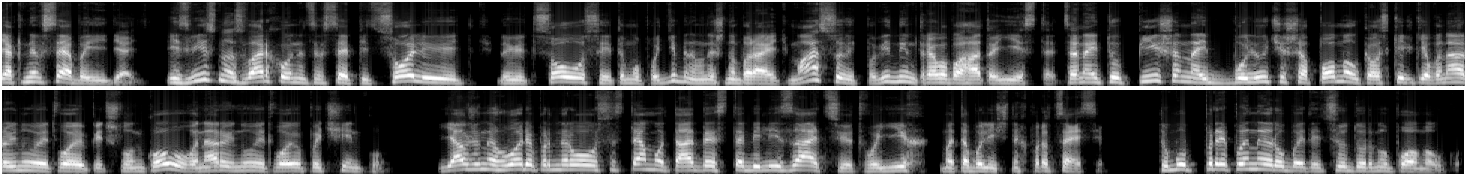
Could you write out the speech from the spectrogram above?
Як не в себе їдять. І звісно, зверху вони це все підсолюють, дають соуси і тому подібне. Вони ж набирають масу, відповідно, їм треба багато їсти. Це найтупіша, найболючіша помилка, оскільки вона руйнує твою підшлункову, вона руйнує твою печінку. Я вже не говорю про нервову систему та дестабілізацію твоїх метаболічних процесів. Тому припини робити цю дурну помилку.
